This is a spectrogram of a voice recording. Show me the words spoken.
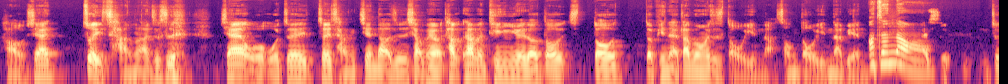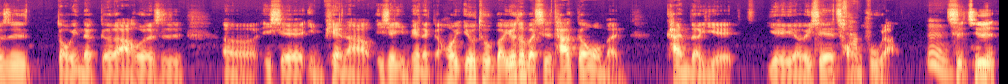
好，现在最常啊，就是现在我我最最常见到就是小朋友，他们他们听音乐都都都的平台大部分会就是抖音啊，从抖音那边哦，真的哦开，始，就是抖音的歌啊，或者是呃一些影片啊，一些影片的梗，或 YouTube，YouTube 其实它跟我们看的也也有一些重复啦。嗯，其其实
